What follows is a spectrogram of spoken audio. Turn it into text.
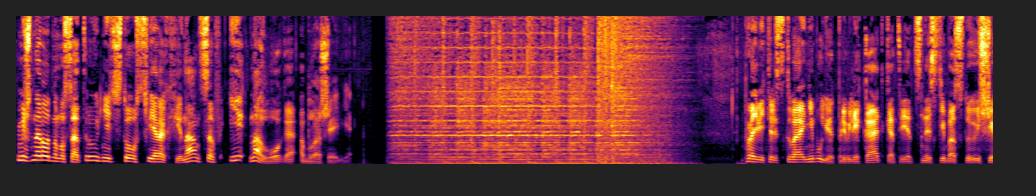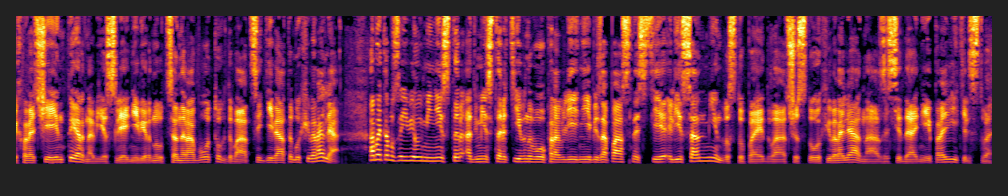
международному сотрудничеству в сферах финансов и налогообложения. Правительство не будет привлекать к ответственности бастующих врачей-интернов, если они вернутся на работу к 29 февраля. Об этом заявил министр административного управления безопасности Ли Сан Мин, выступая 26 февраля на заседании правительства.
